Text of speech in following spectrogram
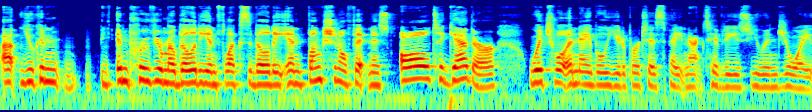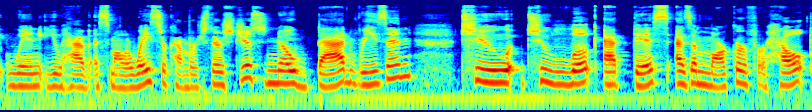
Uh, you can improve your mobility and flexibility and functional fitness all together, which will enable you to participate in activities you enjoy when you have a smaller waist circumference. There's just no bad reason to to look at this as a marker for health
